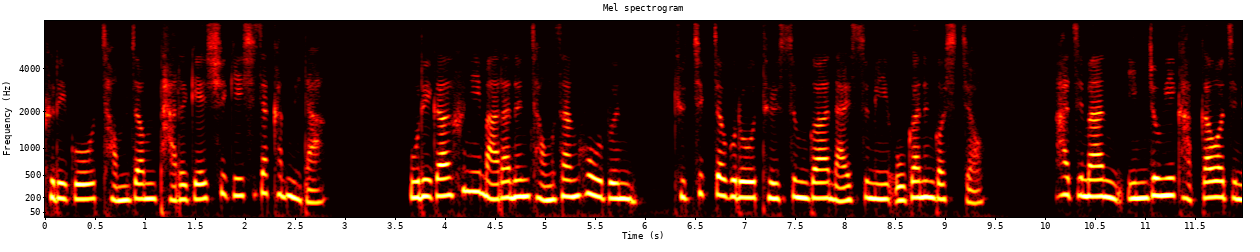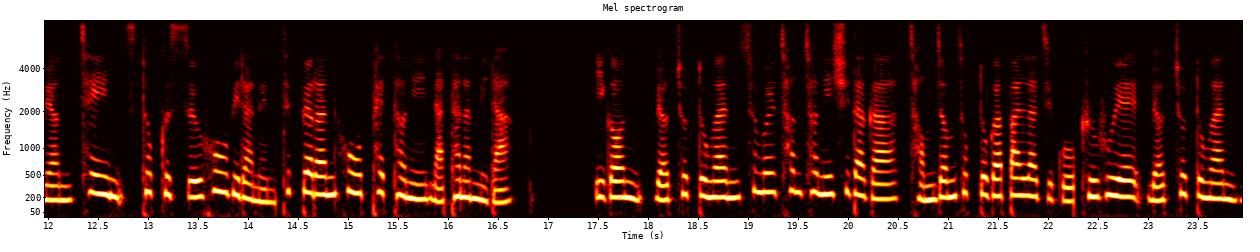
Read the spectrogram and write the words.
그리고 점점 다르게 쉬기 시작합니다. 우리가 흔히 말하는 정상 호흡은 규칙적으로 들숨과 날숨이 오가는 것이죠. 하지만 임종이 가까워지면 체인 스토크스 호흡이라는 특별한 호흡 패턴이 나타납니다. 이건 몇 초 동안 숨을 천천히 쉬다가 점점 속도가 빨라지고 그 후에 몇 초 동안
